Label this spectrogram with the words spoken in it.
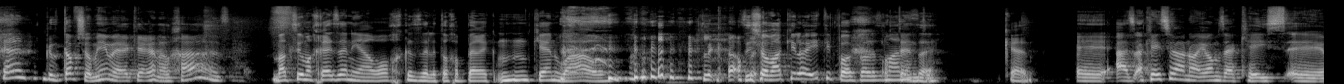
כן. כזה טוב שומעים אה, קרן הלכה אז מקסימום אחרי זה אני אערוך כזה לתוך הפרק, "מהמם, כן וואו. לגמרי. זה יישמע כאילו הייתי פה כל הזמן. הזה. כן. אה, אז ה case שלנו היום זה ה case אה,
